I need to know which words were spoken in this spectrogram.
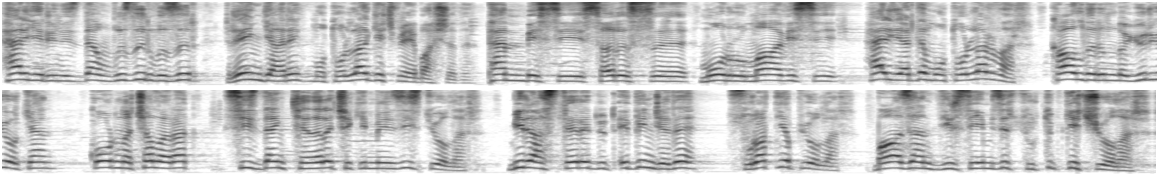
her yerinizden vızır vızır rengarenk motorlar geçmeye başladı. Pembesi, sarısı, moru, mavisi her yerde motorlar var. Kaldırımda yürüyorken korna çalarak sizden kenara çekilmenizi istiyorlar. Biraz tereddüt edince de surat yapıyorlar. Bazen dirseğimize sürtüp geçiyorlar.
